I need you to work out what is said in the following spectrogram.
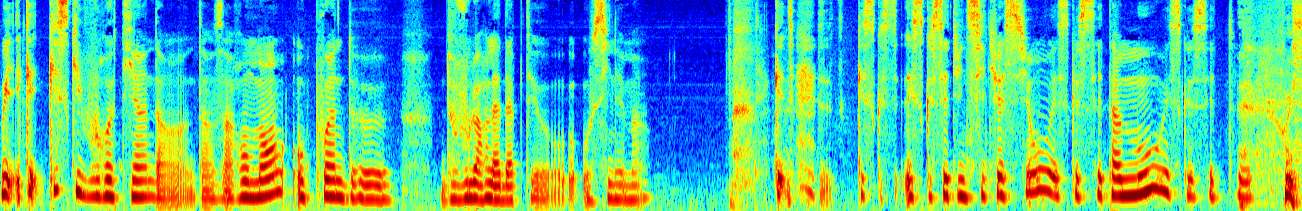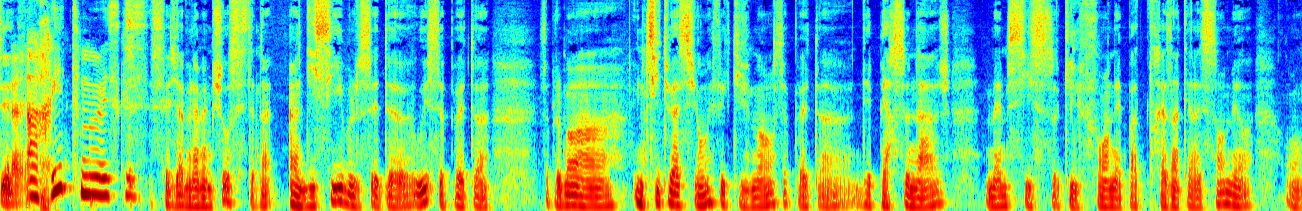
Oui, qu'est-ce qui vous retient dans, dans, un roman au point de, de vouloir l'adapter au, au, cinéma? Qu'est-ce que est-ce que c'est une situation? Est-ce que c'est un mot? Est-ce que c'est euh, oui, un rythme? Est-ce que c'est jamais la même chose C'est indicible. C'est oui, ça peut être un, simplement un, une situation, effectivement. Ça peut être un, des personnages, même si ce qu'ils font n'est pas très intéressant. Mais on,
